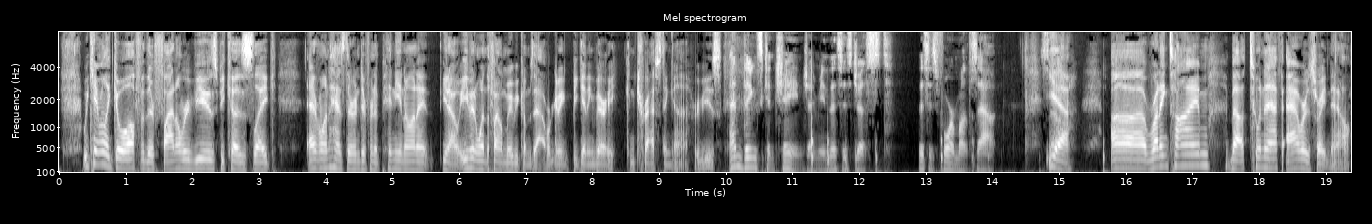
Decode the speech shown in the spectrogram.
we can't really go off of their final reviews because, like, everyone has their own different opinion on it. You know, even when the final movie comes out, we're going to be getting very contrasting uh, reviews. and things can change. I mean, this is just this is four months out. So- Yeah. Uh, running time about two and a half hours right now.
